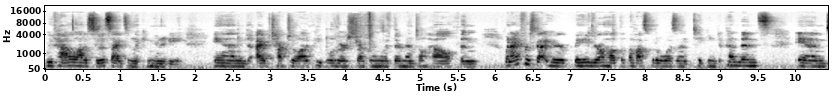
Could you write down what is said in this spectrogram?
we've had a lot of suicides in the community, and I've talked to a lot of people who are struggling with their mental health. And when I first got here, behavioral health at the hospital wasn't taking dependents, and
